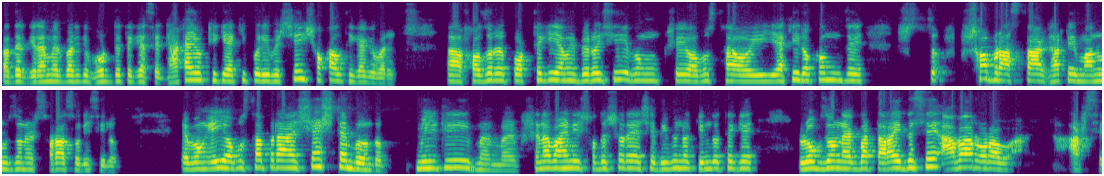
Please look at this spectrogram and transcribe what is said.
তাদের গ্রামের বাড়িতে ভোট দিতে গেছে, ঢাকায়ও ঠিক একই পরিবেশ, সেই সকাল থেকে একেবারে। ফজরের পর থেকেই আমি বেরোইছি এবং সেই অবস্থা ওই একই রকম যে সব রাস্তা ঘাটে মানুষজনের ছড়াছড়ি ছিল। এবং এই অবস্থা প্রায় শেষ টাইম পর্যন্ত। মিলিটারি সেনাবাহিনীর সদস্যরা এসে বিভিন্ন কেন্দ্র থেকে লোকজন একবার তারাই দেশে আবার ওরা আসছে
